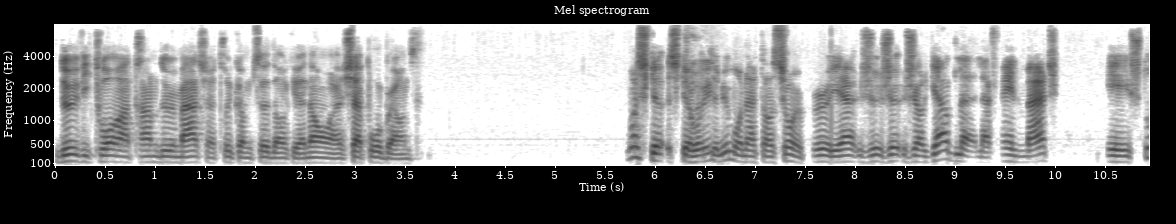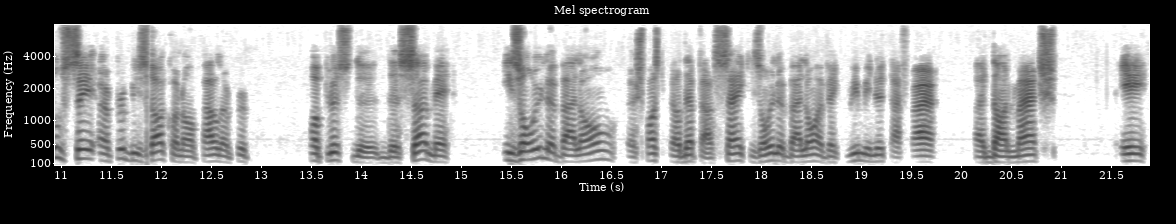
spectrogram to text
deux victoires en 32 matchs, un truc comme ça. Donc, euh, non, chapeau Browns. Moi, ce, ce qui a retenu mon attention un peu hier, je, regarde la, fin de match et je trouve que c'est un peu bizarre qu'on en parle un peu, pas plus de, de, ça, mais ils ont eu le ballon, je pense qu'ils perdaient par 5, ils ont eu le ballon avec 8 minutes à faire dans le match. Et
